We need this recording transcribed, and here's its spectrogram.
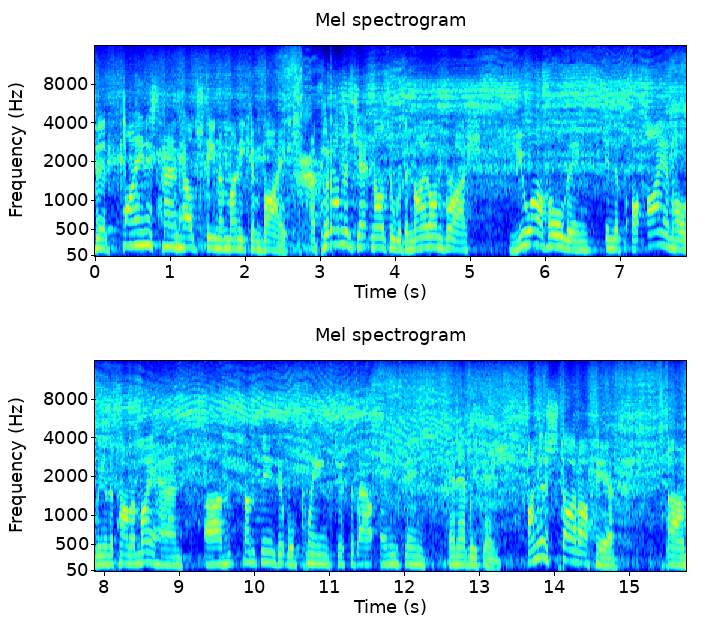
the finest handheld steamer money can buy. I put on the jet nozzle with the nylon brush. You are holding in the, or I am holding in the palm of my hand, um, something that will clean just about anything and everything. I'm going to start off here um,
